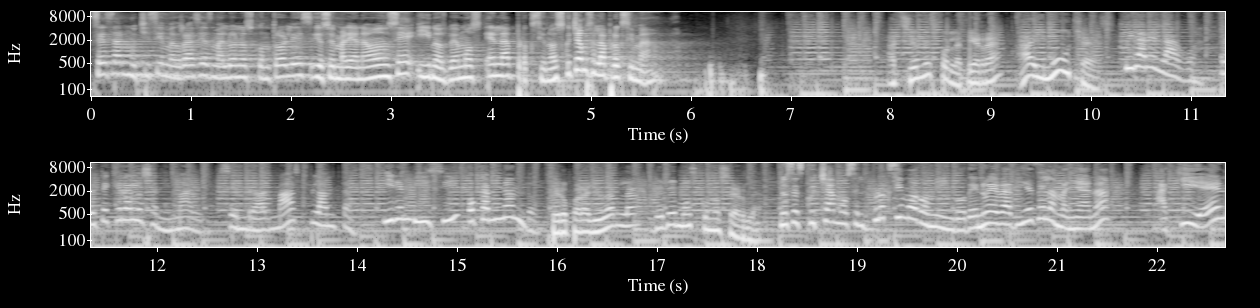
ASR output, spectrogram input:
César, muchísimas gracias, Malú en los controles, yo soy Mariana Once y nos vemos en la próxima, nos escuchamos en la próxima. Acciones por la tierra hay muchas. Cuidar el agua, proteger a los animales, sembrar más plantas, ir en bici o caminando. Pero para ayudarla debemos conocerla. Nos escuchamos el próximo domingo de 9 a 10 de la mañana aquí en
